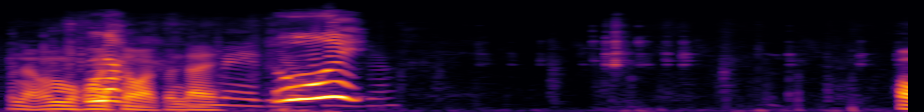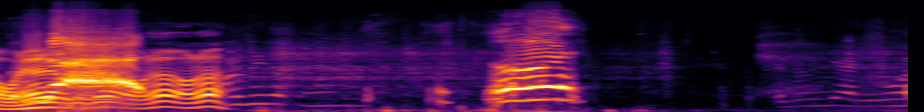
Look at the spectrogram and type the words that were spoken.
มันน่ะมันบ่ค่อยจอดปานใดแม่ดูจ้ะออกแล้วเด้อออกแล้วออกแล้วเอาพี่เด้อเอ้ยไปโดนยันงัว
